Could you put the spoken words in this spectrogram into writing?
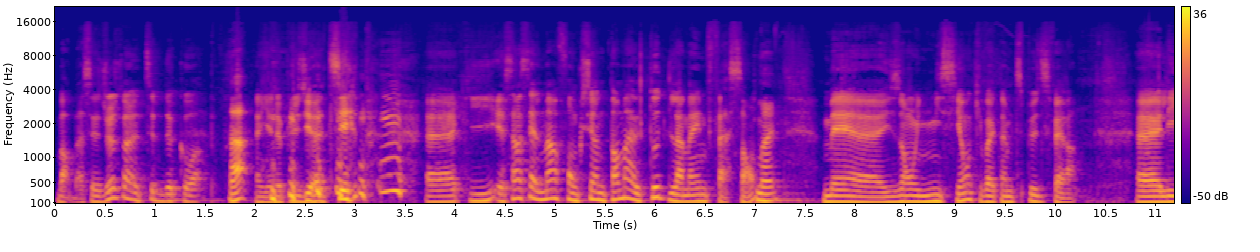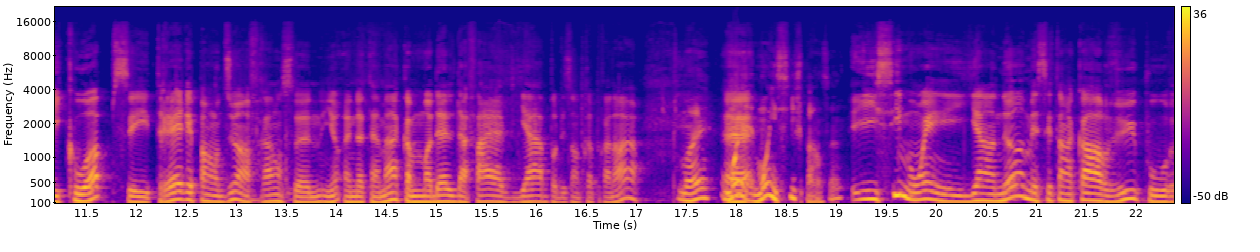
Bon, ben c'est juste un type de coop. Ah, Il y en a plusieurs types euh, qui essentiellement fonctionnent pas mal toutes de la même façon, ouais. Mais euh, ils ont une mission qui va être un petit peu différente. Euh, les coops, c'est très répandu en France, euh, notamment comme modèle d'affaires viable pour des entrepreneurs. Ouais. Euh, Moi, moi ici, je pense. hein. Ici, moins, il y en a, mais c'est encore vu pour,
